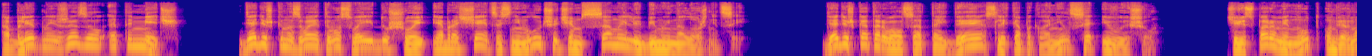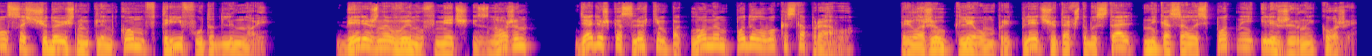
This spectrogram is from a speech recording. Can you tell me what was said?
А бледный жезл — это меч. Дядюшка называет его своей душой и обращается с ним лучше, чем с самой любимой наложницей. Дядюшка оторвался от Тайдея, слегка поклонился и вышел. Через пару минут он вернулся с чудовищным клинком в три фута длиной. Бережно вынув меч из ножен, дядюшка с легким поклоном подал его костоправу, приложил к левому предплечью так, чтобы сталь не касалась потной или жирной кожи.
